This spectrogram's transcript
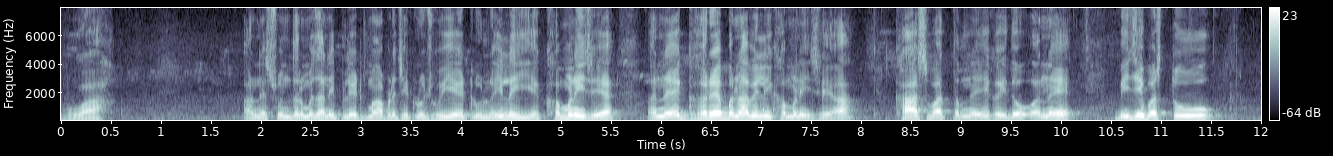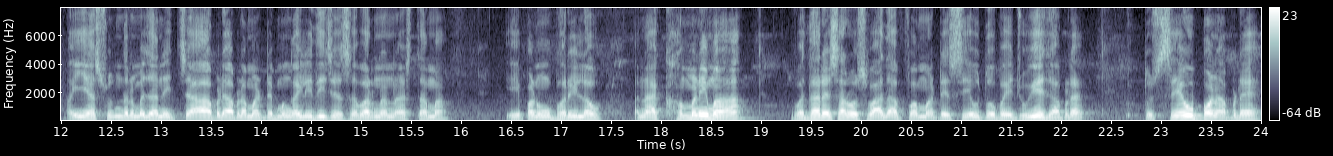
વાહ. અને સુંદર મજાની પ્લેટમાં આપણે જેટલું જોઈએ એટલું લઈ લઈએ. ખમણી છે અને ઘરે બનાવેલી ખમણી છે આ. ખાસ વાત તમને એ કહી દઉં. અને બીજી વસ્તુ, અહીંયા સુંદર મજાની ચા આપણે આપણા માટે મંગાવી લીધી છે સવારના નાસ્તામાં. એ પણ હું ભરી લઉં. અને આ ખમણીમાં વધારે સારો સ્વાદ આપવા માટે સેવ તો ભાઈ જોઈએ જ આપણે. તો સેવ પણ આપણે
